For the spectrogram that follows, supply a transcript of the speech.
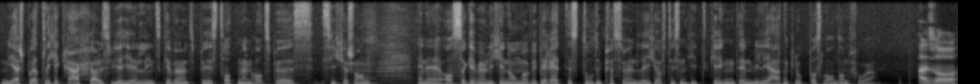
mehr sportliche Kracher als wir hier in Linz gewöhnt bist, Tottenham Hotspur ist sicher schon eine außergewöhnliche Nummer. Wie bereitest du dich persönlich auf diesen Hit gegen den Milliardenclub aus London vor? Also,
